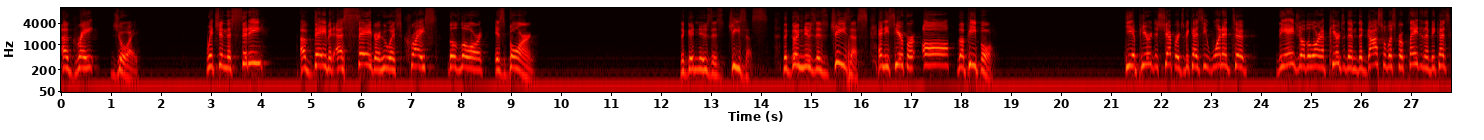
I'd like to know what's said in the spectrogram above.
A great joy. Which in the city of David, a Savior who is Christ the Lord is born. The good news is Jesus. The good news is Jesus, and He's here for all the people. He appeared to shepherds because He wanted to, the angel of the Lord appeared to them. The gospel was proclaimed to them because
